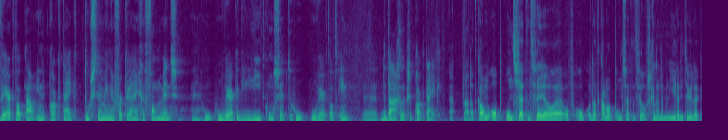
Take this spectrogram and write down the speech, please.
werkt dat nou in de praktijk, toestemmingen verkrijgen van mensen? Hoe, hoe werken die lead-concepten, hoe, hoe werkt dat in uh, de dagelijkse praktijk? Ja, nou, dat kan op ontzettend veel, uh, op, op, dat kan op ontzettend veel verschillende manieren natuurlijk.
